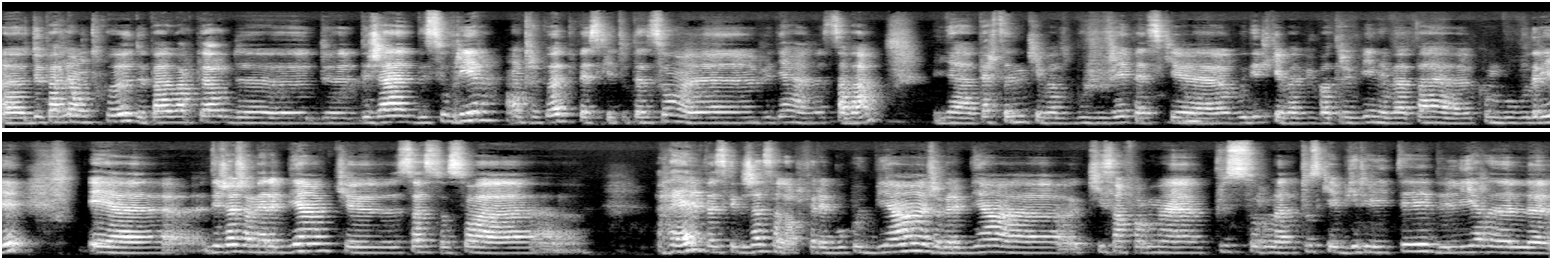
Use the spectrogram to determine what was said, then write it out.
euh, de parler entre eux, de pas avoir peur de, de déjà de s'ouvrir entre potes, parce que de toute façon, je veux dire, ça va. Il y a personne qui va vous juger parce que euh, vous dites que votre vie ne va pas comme vous voudriez. Et déjà, j'aimerais bien que ça, ce soit réel parce que déjà ça leur ferait beaucoup de bien. J'aimerais bien euh, qu'ils s'informent plus sur tout ce qui est virilité, de lire le-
